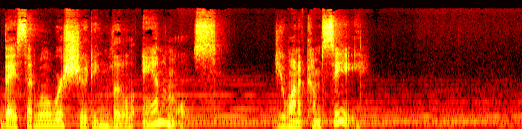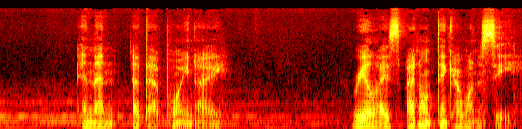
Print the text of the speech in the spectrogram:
they said, Well, we're shooting little animals. Do you want to come see? And then at that point, I realize I don't think I want to see.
